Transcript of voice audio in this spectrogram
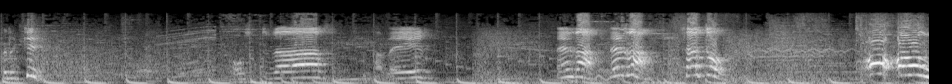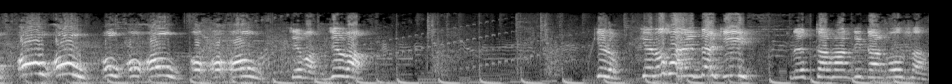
¿Pero qué? ¡Ostras! A ver. Venga, venga. ¡Salto! ¡Oh, oh! ¡Oh, oh! ¡Oh, oh, oh! ¡Oh, oh, oh! Llega, llega. Quiero, quiero salir de aquí. De esta maldita cosa.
